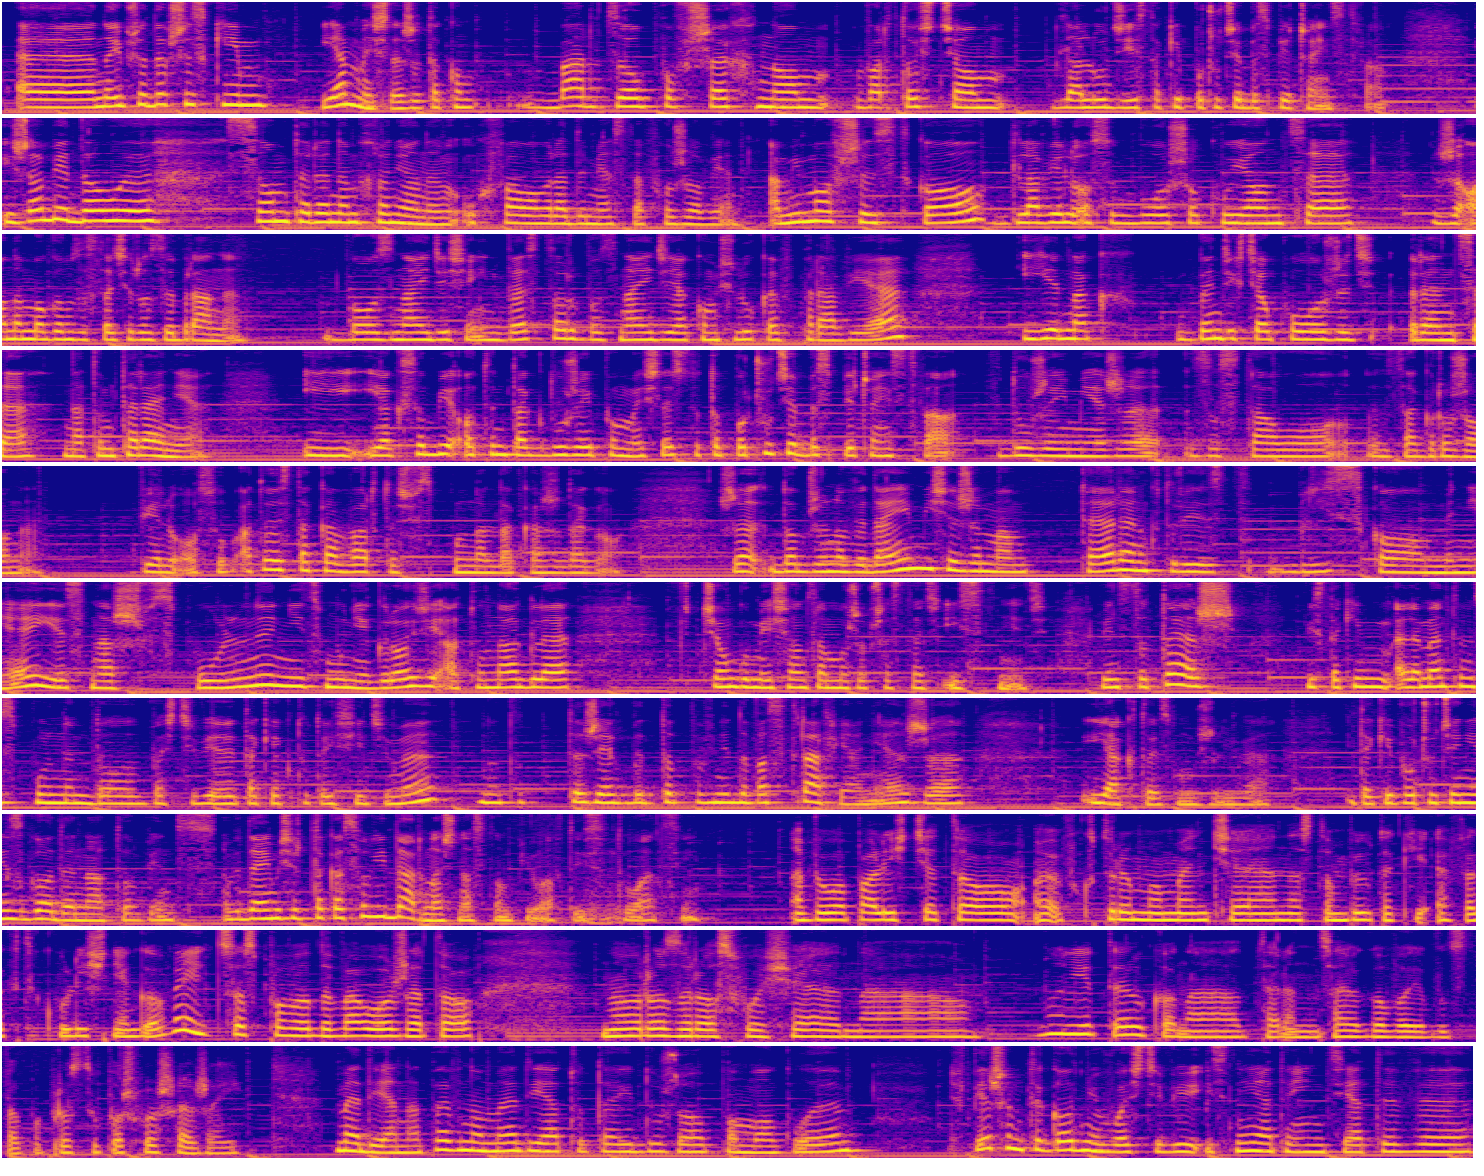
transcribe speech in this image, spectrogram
E, no i przede wszystkim ja myślę, że taką bardzo powszechną wartością dla ludzi jest takie poczucie bezpieczeństwa. I Żabie Doły są terenem chronionym uchwałą Rady Miasta w Chorzowie. A mimo wszystko dla wielu osób było szokujące, że one mogą zostać rozebrane, bo znajdzie się inwestor, bo znajdzie jakąś lukę w prawie i jednak będzie chciał położyć ręce na tym terenie. I jak sobie o tym tak dłużej pomyśleć, to to poczucie bezpieczeństwa w dużej mierze zostało zagrożone wielu osób, a to jest taka wartość wspólna dla każdego, że dobrze, no wydaje mi się, że mam teren, który jest blisko mnie, jest nasz wspólny, nic mu nie grozi, a tu nagle w ciągu miesiąca może przestać istnieć. Więc to też jest takim elementem wspólnym do właściwie tak jak tutaj siedzimy, no to też jakby to pewnie do Was trafia, nie? że jak to jest możliwe. I takie poczucie niezgody na to, więc wydaje mi się, że taka solidarność nastąpiła w tej sytuacji. A wyłapaliście to, w którym momencie nastąpił taki efekt kuli śniegowej, co spowodowało, że to no, rozrosło się na no nie tylko na teren całego województwa, po prostu poszło szerzej. Media, na pewno media tutaj dużo pomogły. W pierwszym tygodniu właściwie istnienia tej inicjatywy E,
